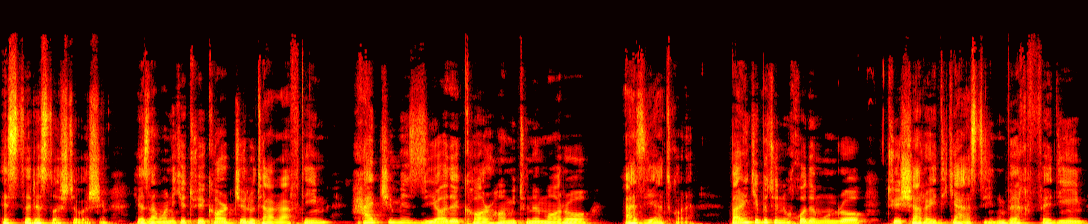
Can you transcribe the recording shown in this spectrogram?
استرس داشته باشیم. یا زمانی که توی کار جلوتر رفتیم حجم زیاد کارها می‌تونه ما رو اذیت کنه. برای اینکه بتونیم خودمون رو توی شرایطی که هستیم وقف بدیم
